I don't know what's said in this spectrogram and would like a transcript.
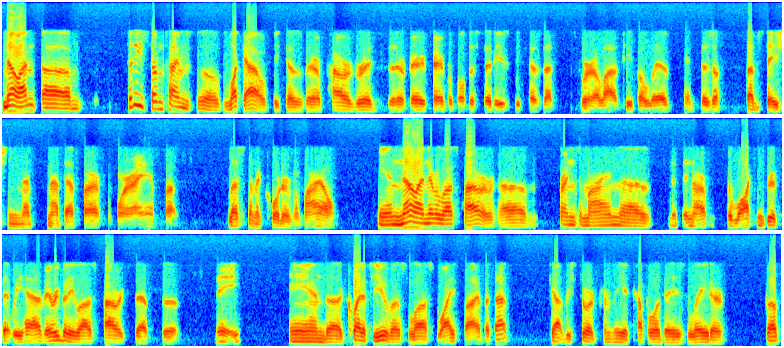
No, I'm. Um, cities sometimes uh, luck out because there are power grids that are very favorable to cities because that's where a lot of people live. And there's a substation that's not that far from where I am, about less than a quarter of a mile. And no, I never lost power. Um, friends of mine uh, in our the walking group that we have, everybody lost power except uh, me, and uh, quite a few of us lost Wi-Fi. But that got restored for me a couple of days later. But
